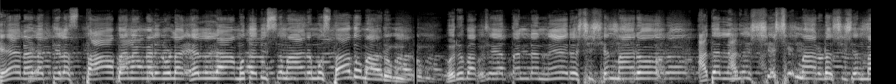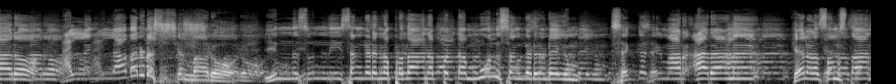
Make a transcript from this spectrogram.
കേരളത്തിലെ സ്ഥാപനങ്ങളിലുള്ള എല്ലാ മുതരിസുമാരും ഉസ്താദുമാരും ഒരു പക്ഷേ തന്റെ നേരെ ശിഷ്യന്മാരോ അതല്ലെങ്കിൽ ശിഷ്യന്മാരുടെ ശിഷ്യന്മാരോ അല്ലെങ്കിൽ അവരുടെ ശിഷ്യന്മാരോ ഇന്ന് സുന്നി സംഘടന പ്രധാനപ്പെട്ട മൂന്ന് സംഘടനയുടെയും സെക്രട്ടറിമാർ ആരാണ്? കേരള സംസ്ഥാന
